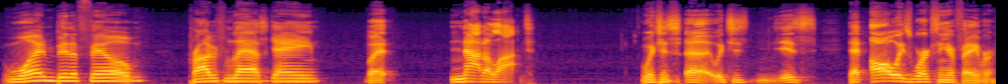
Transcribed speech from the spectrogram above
one bit of film, probably from last game, but not a lot. Which is uh, which is is that always works in your favor.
